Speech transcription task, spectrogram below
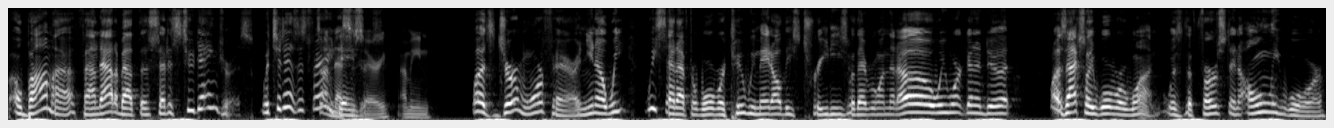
Obama found out about this, said it's too dangerous, which it is. It's It's very dangerous. unnecessary. I mean, Well, it's germ warfare, and you know we we said after World War II we made all these treaties with everyone that oh we weren't going to do it. Well, it's actually World War One was the first and only war.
